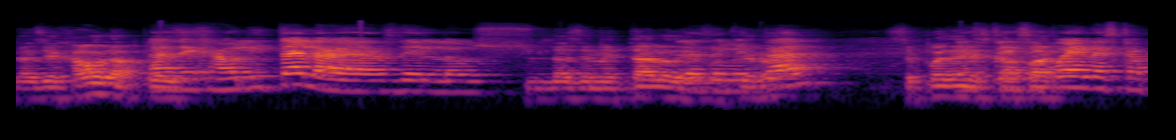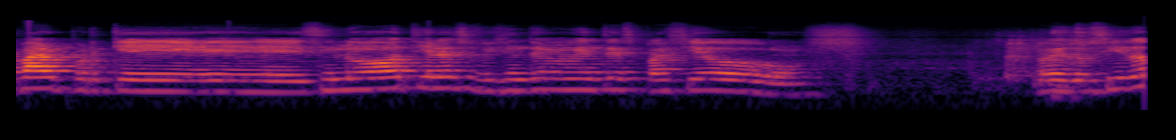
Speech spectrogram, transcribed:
Las de jaula, pues. Las de jaulita, las de los... las de metal o de Las de metal. Se pueden este, escapar. se pueden escapar porque si no tienen suficientemente espacio reducido,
